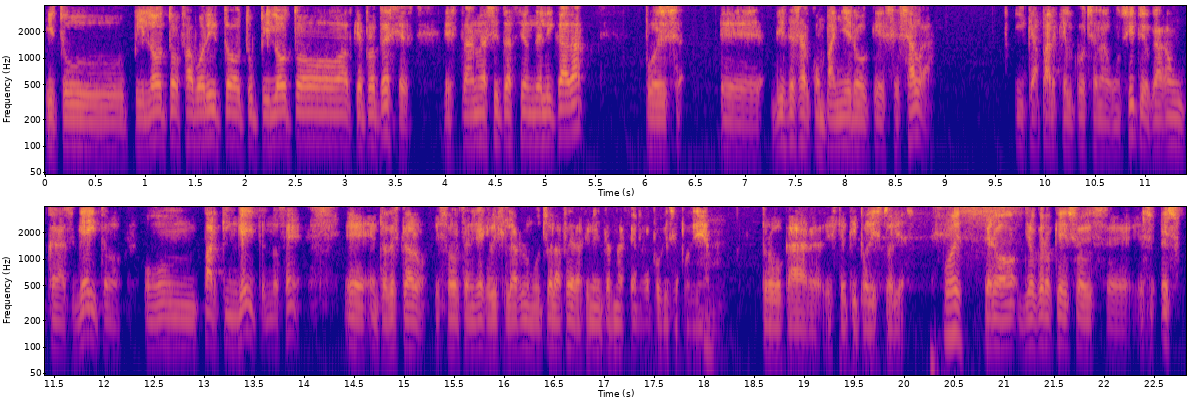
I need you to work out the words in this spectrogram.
y tu piloto favorito, tu piloto al que proteges, está en una situación delicada, pues eh, dices al compañero que se salga y que aparque el coche en algún sitio, que haga un crash gate o, un parking gate, no sé. Eh, entonces, claro, eso tendría que vigilarlo mucho la Federación Internacional porque se podrían provocar este tipo de historias. Pues... Pero yo creo que eso es, eh, es,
